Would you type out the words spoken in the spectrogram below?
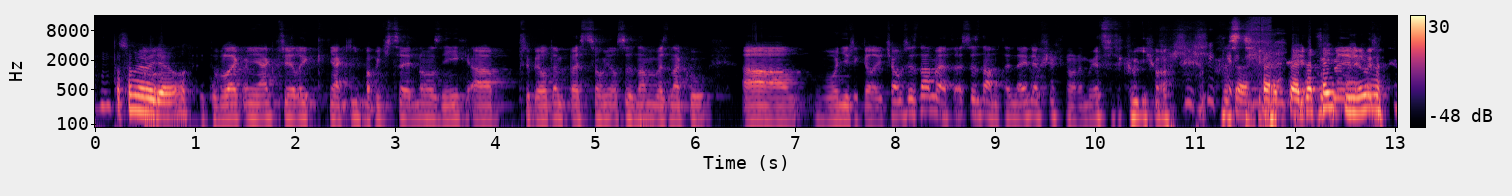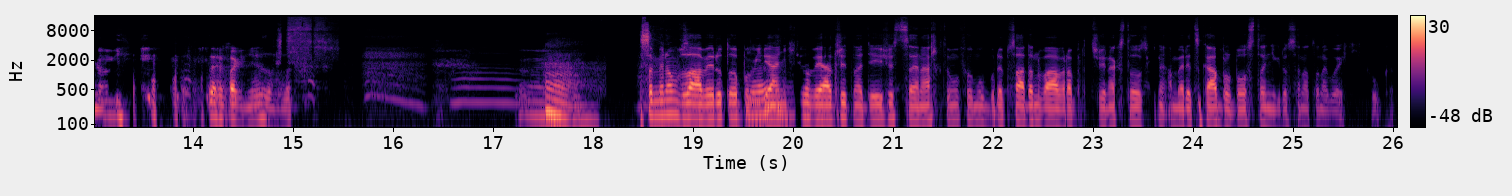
To jsem neviděl. To, to bylo, jak oni nějak přijeli k nějaký babičce jednoho z nich a přiběhl ten pes, co měl seznam ve znaku a oni říkali, čau sezname, to je seznam, ten nejde všechno, nebo něco takového. To je decentní. to je fakt něco. Já jsem jenom v závěru toho povídání chtěl vyjádřit naději, že scénář k tomu filmu bude psát Dan Vávra, protože jinak z toho vznikne americká blbost a nikdo se na to nebude chtít koukat.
